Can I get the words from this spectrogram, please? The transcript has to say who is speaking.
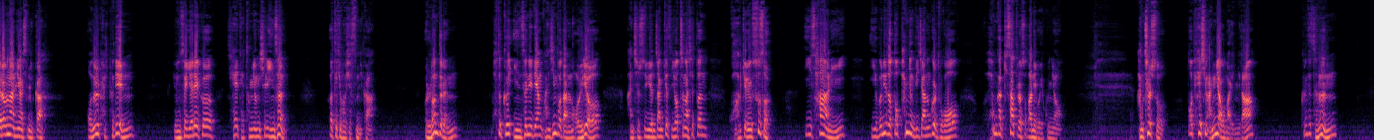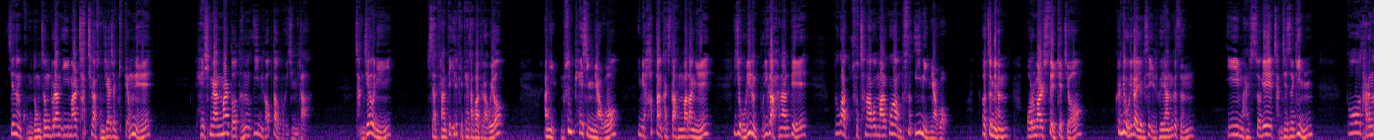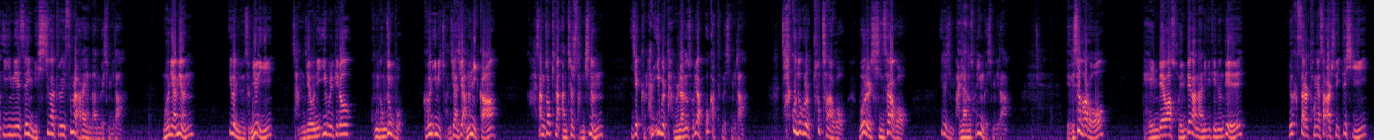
Speaker 1: 여러분 안녕하십니까? 오늘 발표된 윤석열의 그 새 대통령실 인선 어떻게 보셨습니까? 언론들은 모두 그 인선에 대한 관심보다는 오히려 안철수 위원장께서 요청하셨던 과학교육 수석 이 사안이 이번에도 또 판명되지 않은 걸 두고 온갖 기사들을 쏟아내고 있군요. 안철수 또 패싱 아니냐고 말입니다. 그런데 저는 이제는 공동정부란 이 말 자체가 존재하지 않기 때문에 패싱이라는 말도 더는 의미가 없다고 보여집니다. 장재원이 기자들한테 이렇게 대답하더라고요. 아니 무슨 패싱이냐고 이미 합당까지 다 한 마당에 이제 우리는 뿌리가 하나인데 누가 추천하고 말고가 무슨 의미 있냐고 어쩌면 말일 수도 있겠죠. 그런데 우리가 여기서 읽어야 하는 것은 이 말 속에 잠재적인 또 다른 의미에서의 메시지가 들어있음을 알아야 한다는 것입니다. 뭐냐면 이건 윤석열이 장재원이 입을 빌어 공동정부 그건 이미 존재하지 않으니까 가장 좋기는 안철수 당신은 이제 그만 입을 다물라는 소리와 꼭 같은 것입니다. 자꾸 누구를 추천하고 뭐를 신설하고 이러지 말라는 소리인 것입니다. 여기서 바로 대인배와 소인배가 나뉘게 되는데 역사를 통해서 알 수 있듯이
